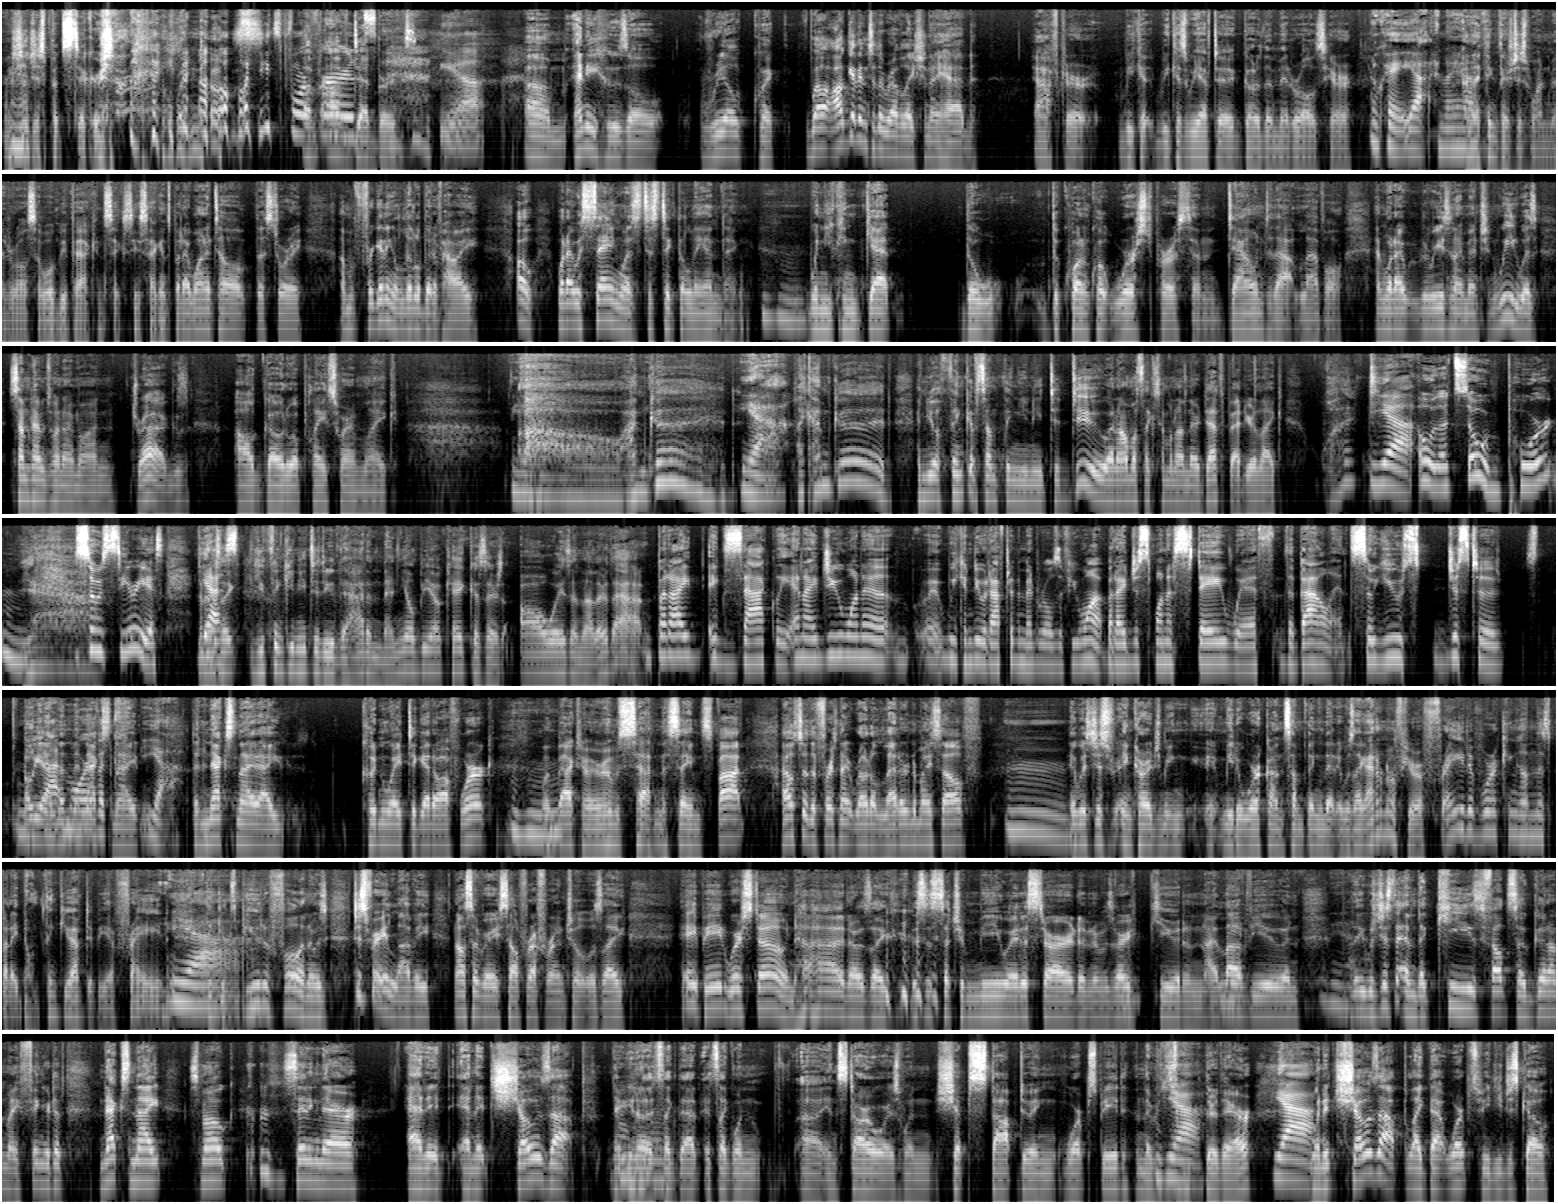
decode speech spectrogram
We should just put stickers on the windows What these poor of, of dead birds. Yeah. Um, any whoozle, real quick. Well, I'll get into the revelation I had after because because we have to go to the mid rolls here, Okay. Yeah. And I have. and I think there's just one mid roll, so we'll be back in 60 seconds. But I want to tell the story. I'm forgetting a little bit of how I. Oh, what I was saying was to stick the landing mm-hmm. when you can get the the quote unquote worst person down to that level. And what I the reason I mentioned weed was sometimes when I'm on drugs, I'll go to a place where I'm like, oh, I'm good. yeah. Like I'm good. And you'll think of something you need to do, and almost like someone on their deathbed, you're like, what? Yeah. Oh, that's so important. Yeah. So serious. And yes. I was like, you think you need to do that and then you'll be okay? Because there's always another that. But I exactly, and I do want to. We can do it after the mid rolls if you want, but I just want to stay with the balance. So you just to oh, make Oh yeah, that and then more the next a night, yeah, the next night I couldn't wait to get off work. Mm-hmm. Went back to my room, sat in the same spot. I also the first night wrote a letter to myself. Mm. It was just encouraging me to work on something that it was like I don't know if you're afraid of working on this, but I don't think you have to be afraid. Yeah. I think it's beautiful, and it was just very lovey and also very self-referential. It was like. "Hey, Pete, we're stoned." And I was like, "This is such a me way to start," and it was very cute. And I love you, and it was just, and the keys felt so good on my fingertips. Next night, smoke, sitting there. And it and it shows up. There, you know, Mm-hmm. it's like that. It's like when uh, in Star Wars when ships stop doing warp speed and they're Yeah. they're there. Yeah. When it shows up like that warp speed, you just go,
